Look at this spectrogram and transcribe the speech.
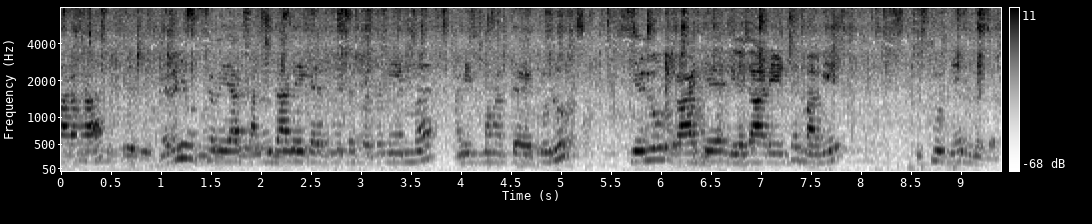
හරහා මෙවැනි උත්සවයක් සංවිධානය කරපු විට ප්‍රථමයෙන්ම අනිත් මහත්තයා ඇතුළු සියලු රාජ්‍ය නිලධාරීන්ට මගේ ස්තුතිය පිළිගන්නවා.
